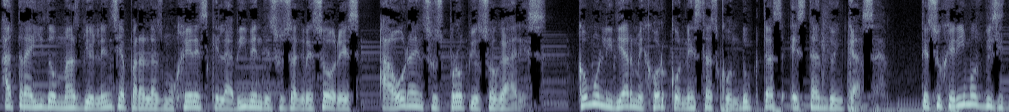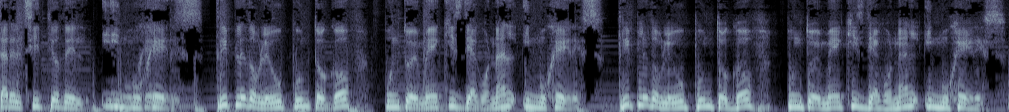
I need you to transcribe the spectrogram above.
ha traído más violencia para las mujeres que la viven de sus agresores ahora en sus propios hogares. ¿Cómo lidiar mejor con estas conductas estando en casa? Te sugerimos visitar el sitio del InMujeres, www.gov.mx diagonal InMujeres, www.gov.mx diagonal InMujeres.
